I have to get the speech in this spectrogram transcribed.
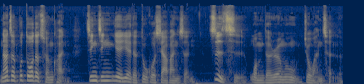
拿着不多的存款，兢兢业业的度过下半生。至此，我们的任务就完成了。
